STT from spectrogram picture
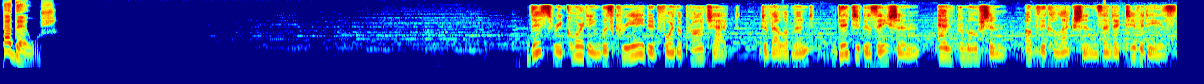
Tadeusz. This recording was created for the project, development, digitization, and promotion of the collections and activities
